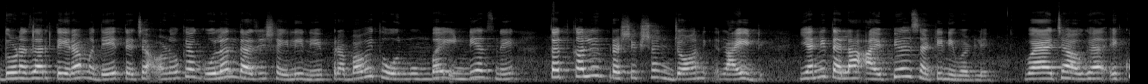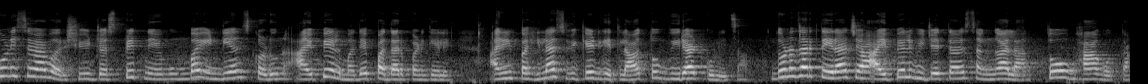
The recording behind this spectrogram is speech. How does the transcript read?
दोन हजार तेरामध्ये त्याच्या अनोख्या गोलंदाजी शैलीने प्रभावित होऊन मुंबई इंडियन्सने तत्कालीन प्रशिक्षण जॉन राईड यांनी त्याला आय पी एलसाठी निवडले. वयाच्या अवघ्या एकोणीसाव्या वर्षी जसप्रीतने मुंबई इंडियन्सकडून आय पी एलमध्ये पदार्पण केले. आणि पहिलाच विकेट घेतला तो विराट कोहलीचा. दोन हजार तेराच्या आय पी एल विजेत्या संघाला तो भाग होता.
